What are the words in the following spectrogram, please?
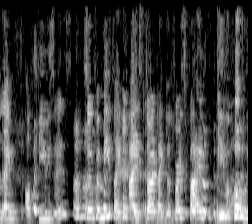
length of fuses. Uh-huh. So for me, it's like I start like the first five people who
